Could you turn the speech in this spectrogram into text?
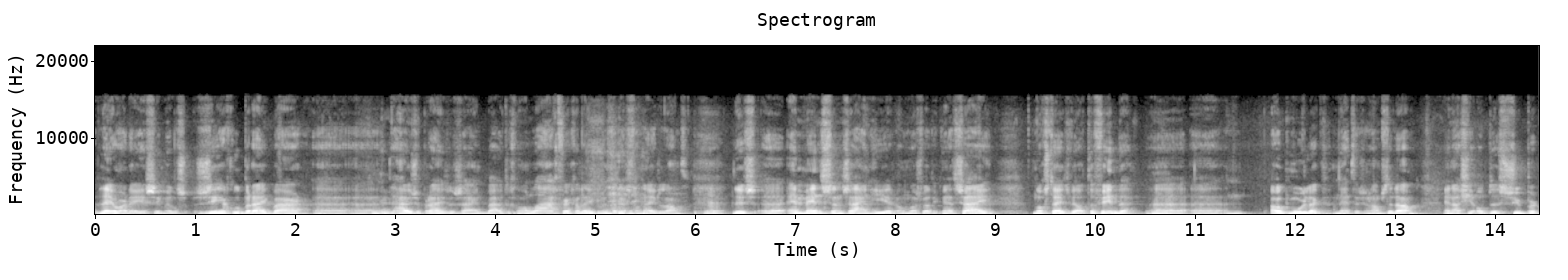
Leeuwarden is inmiddels zeer goed bereikbaar. Uh, Ja. De huizenprijzen zijn buitengewoon laag vergeleken met de rest van Nederland. Ja. Dus, en mensen zijn hier, ondanks wat ik net zei, nog steeds wel te vinden. Een- ook moeilijk, net als in Amsterdam. En als je op de super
